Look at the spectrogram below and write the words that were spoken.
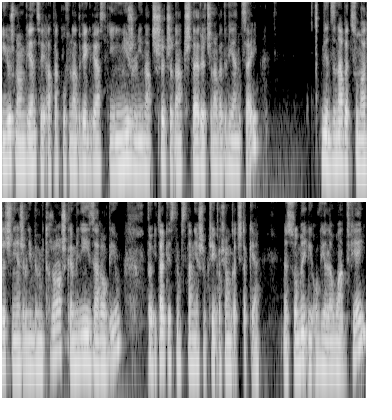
i już mam więcej ataków na dwie gwiazdki niż na 3 czy na 4 czy nawet więcej. Więc nawet sumarycznie, jeżeli bym troszkę mniej zarobił, to i tak jestem w stanie szybciej osiągać takie sumy i o wiele łatwiej.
